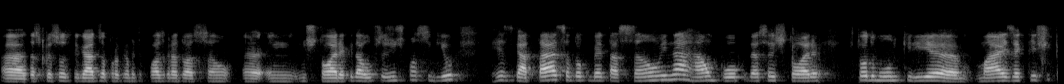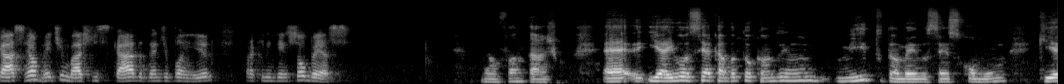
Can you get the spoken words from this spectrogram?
Uh, das pessoas ligadas ao programa de pós-graduação uh, em História aqui da UFS, a gente conseguiu resgatar essa documentação e narrar um pouco dessa história todo mundo queria mais é que ficasse realmente embaixo de escada, dentro de banheiro, para que ninguém soubesse. Não, fantástico. É, e aí você acaba tocando em um mito também no senso comum, que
